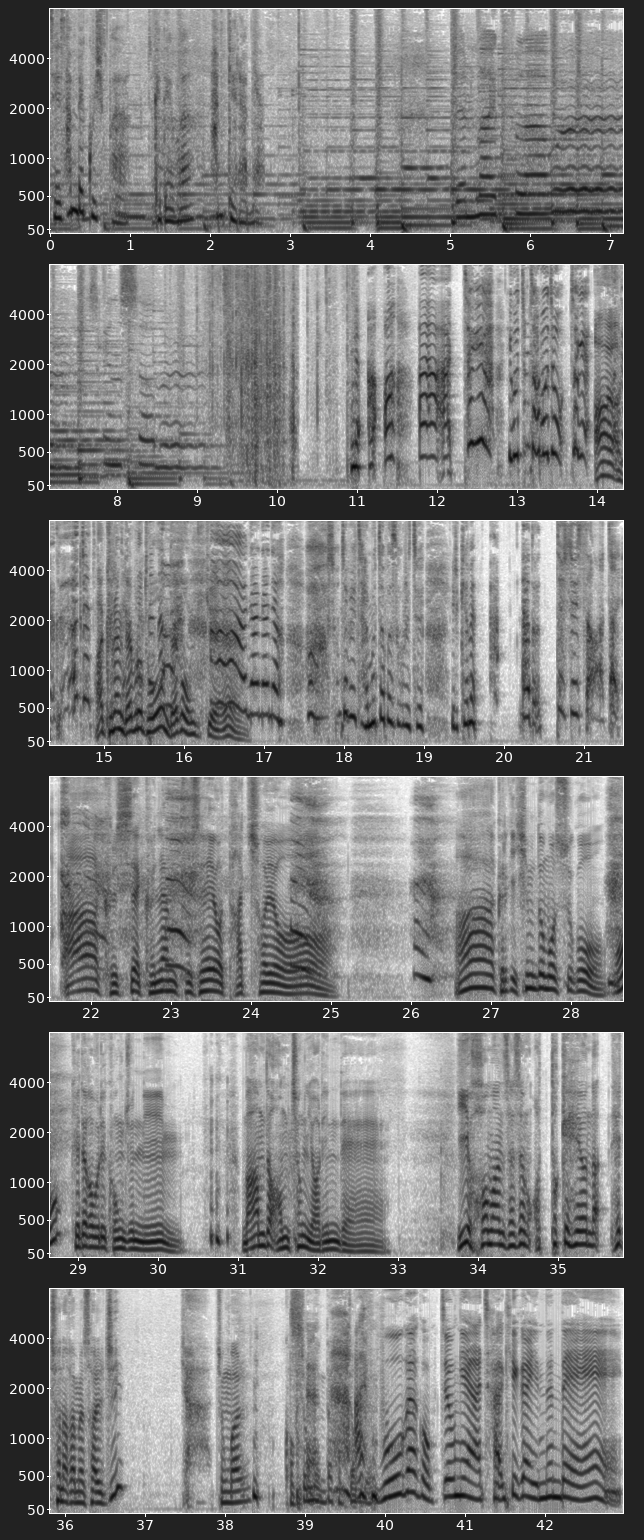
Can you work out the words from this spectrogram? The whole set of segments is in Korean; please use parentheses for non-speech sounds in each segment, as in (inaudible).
제 390화 그대와 함께라면 Then like flowers in summer 아, 아, 아, 아, 자기야, 이거 좀 잡아줘. 저기. 아, 아, 아 그냥 내버려둬. 내가 옮길게. 아, 아니, 아니, 아니야. 아, 손잡이를 잘못 잡아서 그렇지. 이렇게 하면, 아, 나도 들 수 있어. 저기. 아, 글쎄, 그냥 두세요. 다쳐요. 아, 그렇게 힘도 못 쓰고, 어? 게다가 우리 공주님. 마음도 엄청 여린데. 이 험한 세상 어떻게 헤어나, 헤쳐나가며 살지? 야, 정말 걱정된다, 걱정돼. 아, 뭐가 걱정이야. 자기가 있는데.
